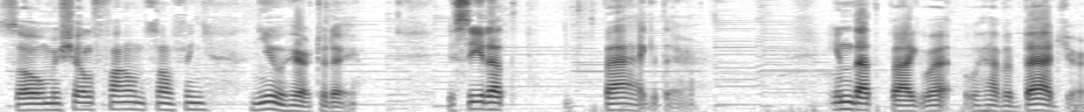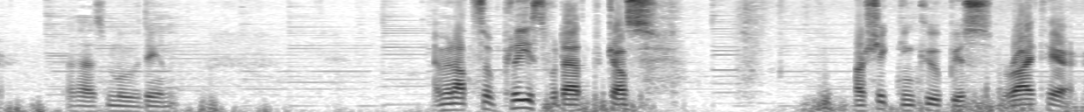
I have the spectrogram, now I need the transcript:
So Michelle found something new here today. You see that bag there? In that bag we have a badger that has moved in. I'm not so pleased with that because our chicken coop is right here,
